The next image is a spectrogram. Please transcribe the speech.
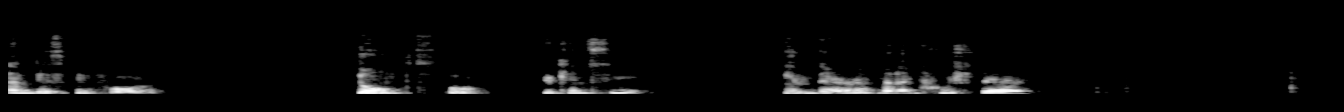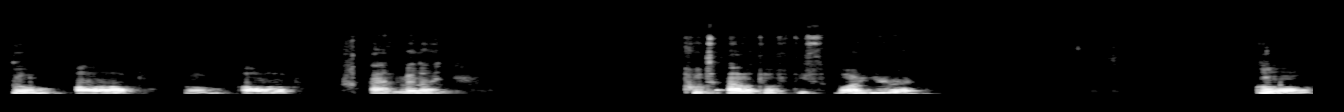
and this pin for don't. Store you can see in there when I push there go up go up. And when I put out of this wire go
